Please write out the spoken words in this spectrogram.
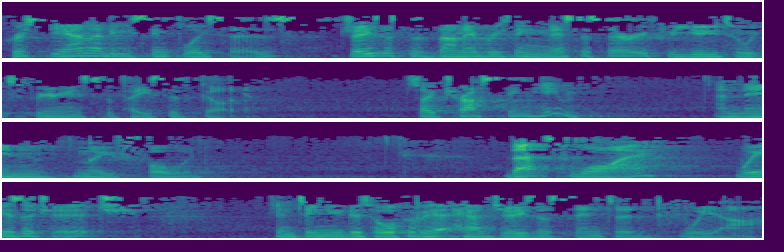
Christianity simply says Jesus has done everything necessary for you to experience the peace of God. So trust in Him and then move forward. That's why we as a church continue to talk about how Jesus centered we are,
